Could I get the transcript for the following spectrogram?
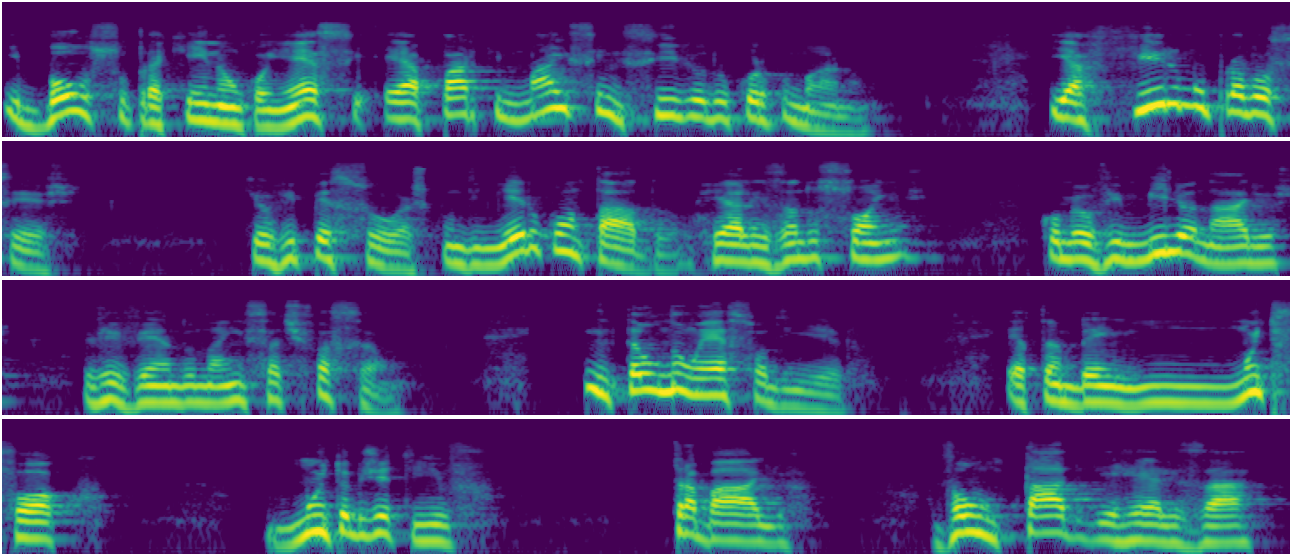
E bolso, para quem não conhece, é a parte mais sensível do corpo humano. E afirmo para vocês que eu vi pessoas com dinheiro contado realizando sonhos, como eu vi milionários vivendo na insatisfação. Então não é só dinheiro, é também muito foco, muito objetivo, trabalho, vontade de realizar,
